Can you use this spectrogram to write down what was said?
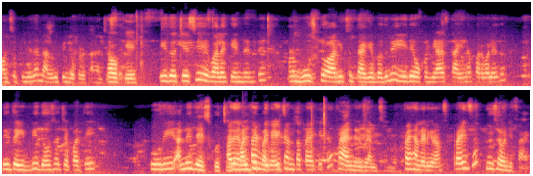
కాన్సెప్ట్ మీద నలుగు పిండి ఒకటి. ఓకే. ఇది వచ్చేసి వాళ్ళకి ఏంటంటే మనం బూస్ట్ హార్లిక్స్ తాగే బదులు ఇది ఒక గ్లాస్ తాగినా పర్వాలేదు దీంతో ఇడ్లీ దోశ చపాతి పూరి అన్ని చేసుకోవచ్చు వెయిట్ ఎంత packet? Five hundred grams five hundred grams. Price? Two seventy five.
